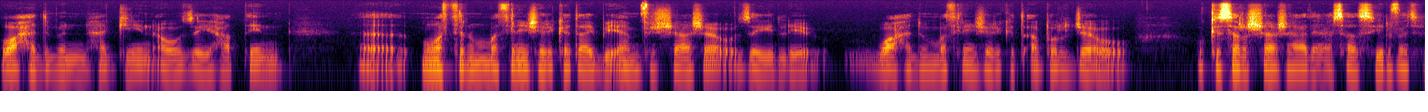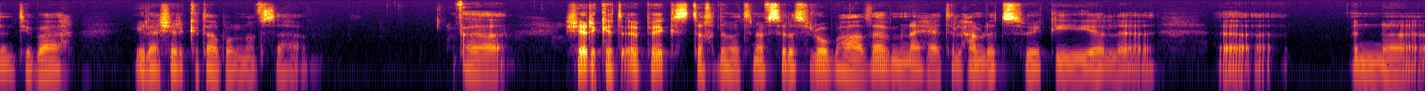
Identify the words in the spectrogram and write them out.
واحد من حقين أو زي حاطين آه، ممثل من ممثلين شركة IBM في الشاشة وزي اللي واحد من ممثلين شركة ابل جاء وكسر الشاشة هذه على أساس يلفت الانتباه إلى شركة ابل نفسها. فشركة Epic استخدمت نفس الأسلوب هذا من ناحية الحملة التسويقية آه، ان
